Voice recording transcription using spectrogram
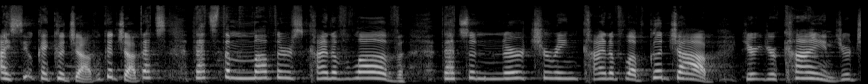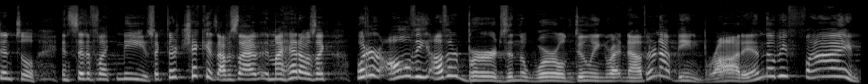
I see. Okay, good job. Good job. That's that's the mother's kind of love. That's a nurturing kind of love. Good job. You're, you're kind, you're gentle, instead of like me. It's like they're chickens. I was like, in my head, I was like, what are all the other birds in the world doing right now? They're not being brought in, they'll be fine.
